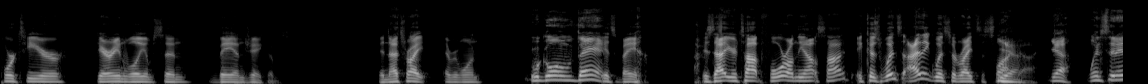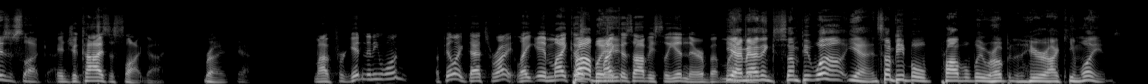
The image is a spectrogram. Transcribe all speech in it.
Portier, Darion Williamson, Van Jacobs? And that's right, everyone. we're going with Van. It's Van. Is that your top four on the outside? Because Winston, I think Winston Wright's a slot Yeah. guy, yeah, Winston is a slot guy. and Ja'Khi's a slot guy. right. Am I forgetting anyone? I feel like that's right. Like, and Mycah, Probably. Mycah's obviously in there, but Yeah, I mean, I think some people. Well, yeah, and some people probably were hoping to hear Hykeem Williams.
